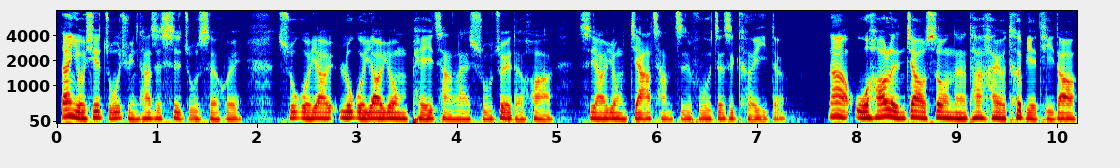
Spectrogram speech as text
但有些族群它是氏族社会，如果要如果要用赔偿来赎罪的话，是要用家产支付，这是可以的。那吴豪仁教授呢，他还有特别提到，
